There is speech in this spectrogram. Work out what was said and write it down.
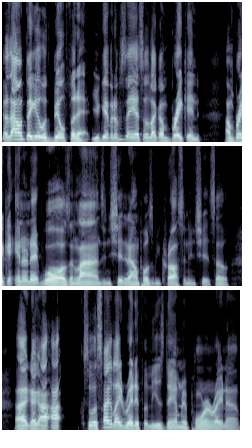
Cause I don't think it was built for that. You get what I'm saying? So like I'm breaking, I'm breaking internet walls and lines and shit that I'm supposed to be crossing and shit. So I, I, I so a site like Reddit for me is damn near porn right now,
